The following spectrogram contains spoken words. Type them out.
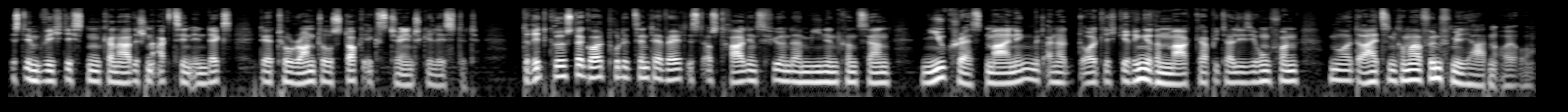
ist im wichtigsten kanadischen Aktienindex, der Toronto Stock Exchange, gelistet. Drittgrößter Goldproduzent der Welt ist Australiens führender Minenkonzern Newcrest Mining mit einer deutlich geringeren Marktkapitalisierung von nur 13,5 Milliarden Euro.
